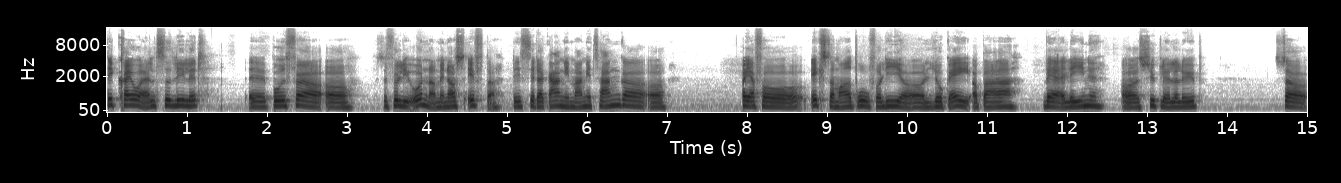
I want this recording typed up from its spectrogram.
det kræver altid lige lidt, øh, både før og selvfølgelig under, men også efter. Det sætter gang i mange tanker, og, og jeg får ekstra meget brug for lige at lukke af og bare være alene og cykle eller løbe. Så,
